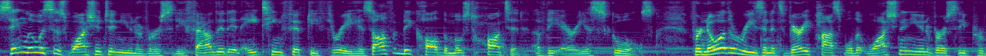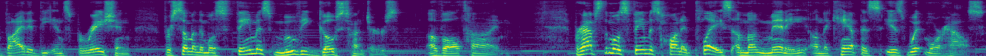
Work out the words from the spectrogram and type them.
St. Louis's Washington University, founded in 1853, has often been called the most haunted of the area's schools. For no other reason, it's very possible that Washington University provided the inspiration for some of the most famous movie ghost hunters of all time. Perhaps the most famous haunted place among many on the campus is Whittemore House,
